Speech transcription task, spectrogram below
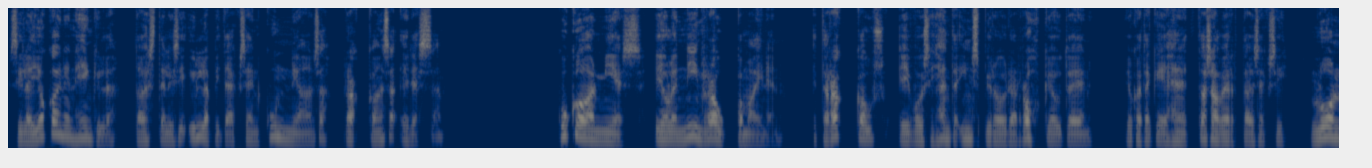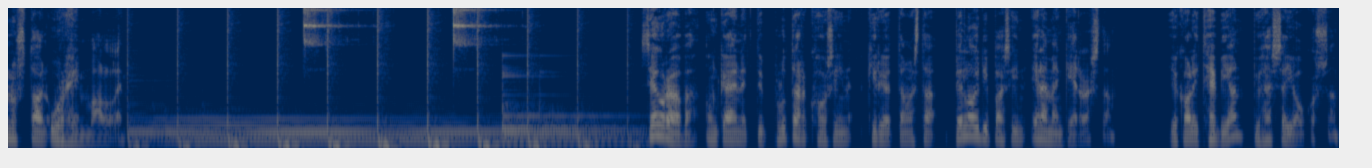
sillä jokainen henkilö taistelisi ylläpitääkseen kunniaansa rakkaansa edessä. Kukaan mies ei ole niin raukkamainen, että rakkaus ei voisi häntä inspiroida rohkeuteen, joka tekee hänet tasavertaiseksi luonnostaan urheimmalle. Seuraava on käännetty Plutarkhosin kirjoittamasta Peloidipasin elämänkerrasta, joka oli Thebian pyhässä joukossa.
